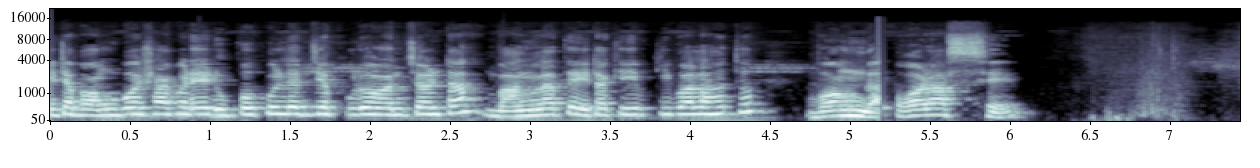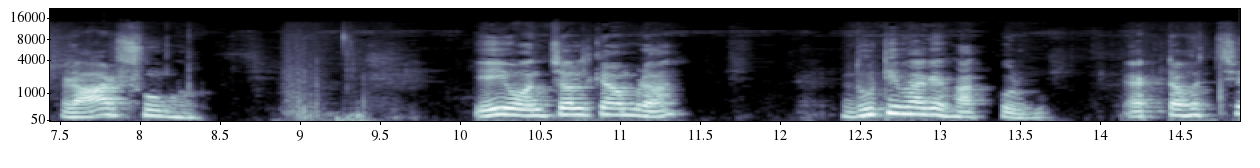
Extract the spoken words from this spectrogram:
এটা বঙ্গোপসাগরের উপকূলের যে পুরো অঞ্চলটা, বাংলাতে এটাকে কি বলা হতো? বঙ্গাল। পর আসছে রাঢ় শুভ এই অঞ্চলকে আমরা দুটি ভাগে ভাগ করব। একটা হচ্ছে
